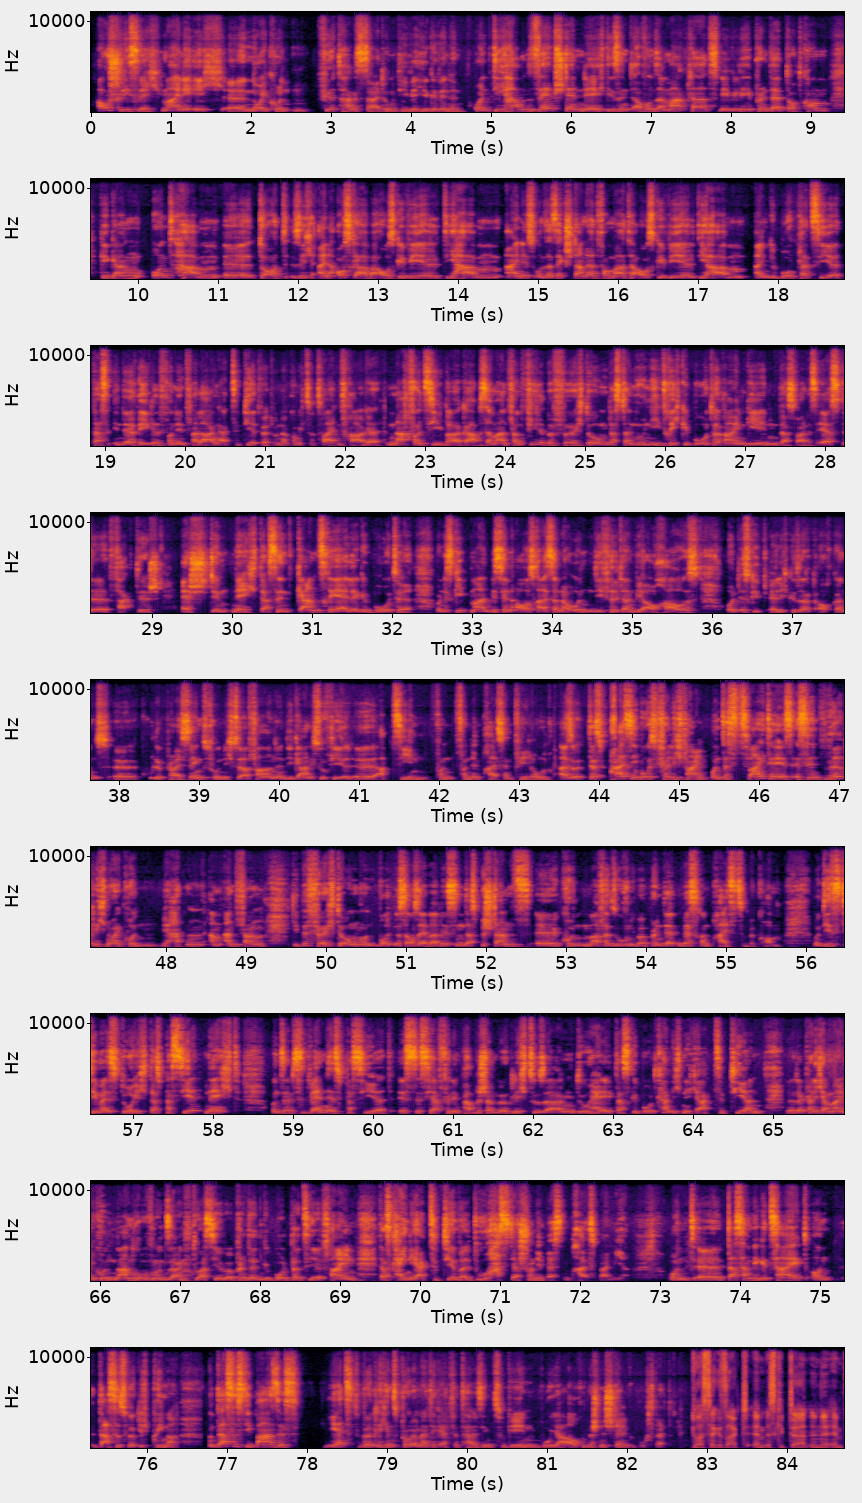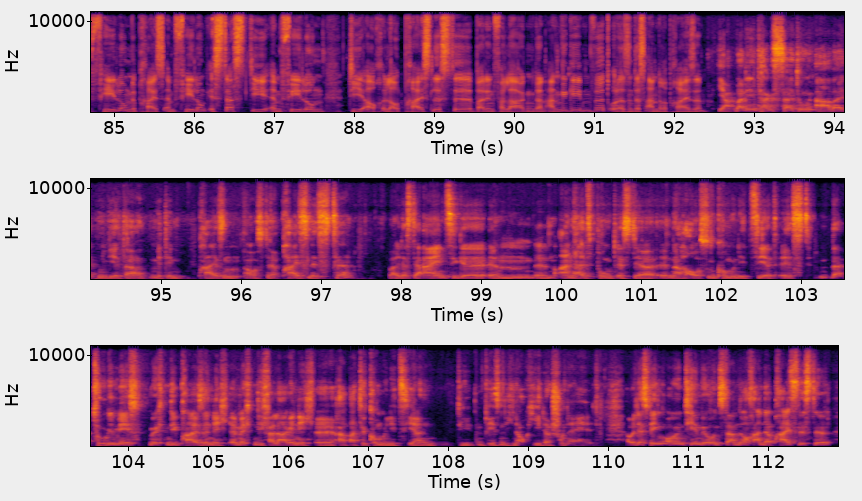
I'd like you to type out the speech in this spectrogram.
Ausschließlich meine ich äh, Neukunden für Tageszeitungen, die wir hier gewinnen. Und die haben selbstständig, die sind auf unserem Marktplatz www.printat.com gegangen und haben äh, dort sich eine Ausgabe ausgewählt. Die haben eines unserer sechs Standardformate ausgewählt. Die haben ein Gebot platziert, das in der Regel von den Verlagen akzeptiert wird. Und dann komme ich zur zweiten Frage. Nachvollziehbar gab es am Anfang viele Befürchtungen, dass da nur Niedriggebote reingehen. Das war das erste. Faktisch es stimmt nicht. Das sind ganz reelle Gebote. Und es gibt mal ein bisschen Ausreißer nach unten, die filtern wir auch raus. Und es gibt ehrlich gesagt auch ganz äh, coole Pricings von nicht so erfahrenen, die gar nicht so viel äh, abziehen von, von den Preisempfehlungen. Also das Preisniveau ist völlig fein. Und das Zweite ist, es sind wirklich Neukunden. Wir hatten am Anfang die Befürchtung und wollten es auch selber wissen, dass Bestandskunden äh, mal versuchen, über Printed einen besseren Preis zu bekommen. Und dieses Thema ist durch. Das passiert nicht. Und selbst wenn es passiert, ist es ja für den Publisher möglich zu sagen, du, hey, das Gebot kann ich nicht akzeptieren. Da kann ich ja meinen Kunden anrufen und sagen, du hast hier über Printed ein Gebot platziert, fein, das kann ich nicht akzeptieren, weil du hast ja schon den besten Preis bei mir. Und äh, das haben wir gezeigt und das ist wirklich prima. Und das ist die Basis jetzt wirklich ins Programmatic Advertising zu gehen, wo ja auch über Schnittstellen gebucht wird. Du hast ja gesagt, ähm, es gibt da eine Empfehlung, eine Preisempfehlung. Ist das die Empfehlung, die auch laut Preisliste bei den Verlagen dann angegeben wird oder sind das andere Preise? Ja, bei den Tageszeitungen arbeiten wir da mit den Preisen aus der Preisliste weil das der einzige ähm, ähm Anhaltspunkt ist, der äh, nach außen kommuniziert ist. Naturgemäß möchten die Preise nicht, äh, möchten die Verlage nicht äh, Rabatte kommunizieren, die im Wesentlichen auch jeder schon erhält. Aber deswegen orientieren wir uns dann noch an der Preisliste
